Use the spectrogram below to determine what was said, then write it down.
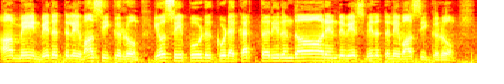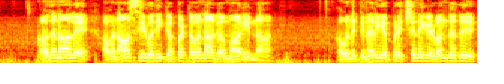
ஆமேன். வேதத்திலே வாசிக்கிறோம். யோசேப்போடு கூட கர்த்தர் இருந்தார் என்று வேதத்திலே வாசிக்கிறோம். அதனாலே அவன் ஆசீர்வதிக்கப்பட்டவனாக மாறினான். அவனுக்கு நிறைய பிரச்சனைகள் வந்தது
